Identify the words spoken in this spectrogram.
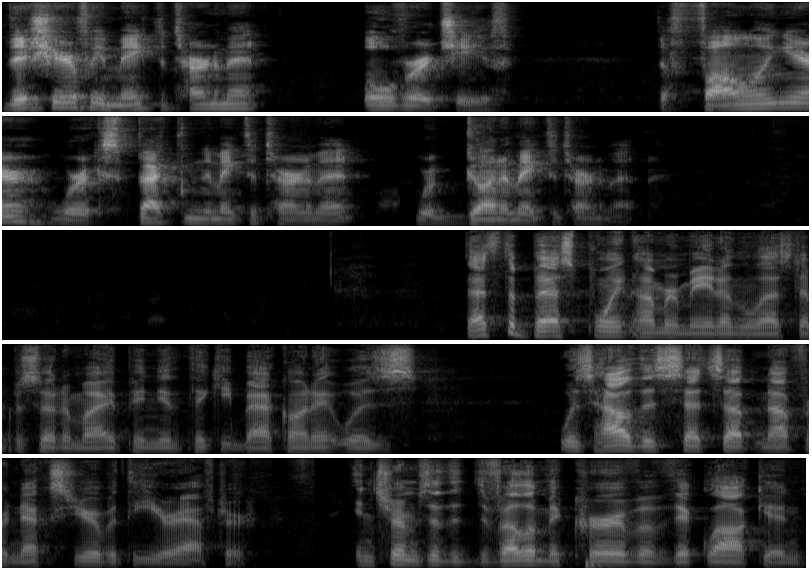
this year if we make the tournament, overachieve. The following year, we're expecting to make the tournament. We're gonna make the tournament. That's the best point Hummer made on the last episode, in my opinion. Thinking back on it, was was how this sets up not for next year, but the year after in terms of the development curve of Vic Lakhin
